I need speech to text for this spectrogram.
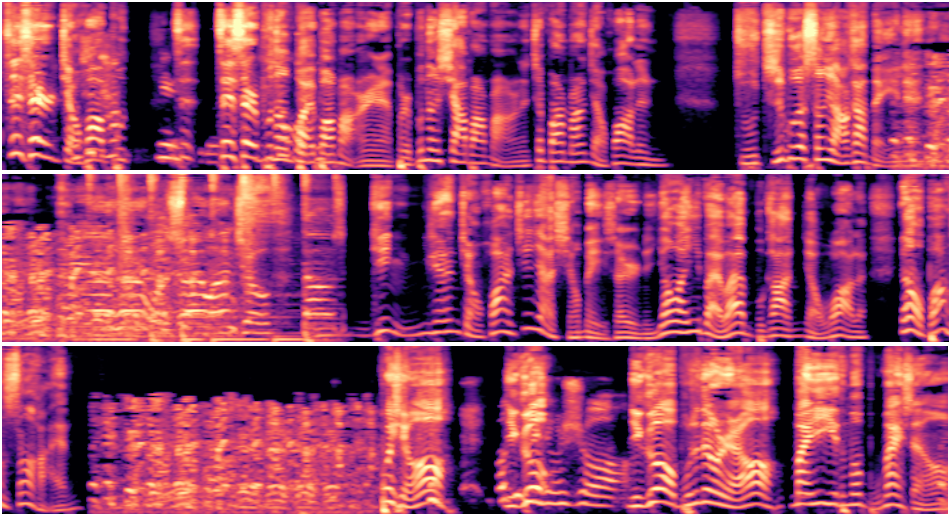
这事儿讲话不，这这事儿不能白帮忙啊！不是不能瞎帮忙呢，这帮忙讲话了。主直播生涯干没了？你你你看讲话净讲小美事儿呢，要完一百万不干，你讲话了，让我帮你生孩子，不行啊！你哥，你哥我不是那种人啊，卖艺他妈不卖身啊！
